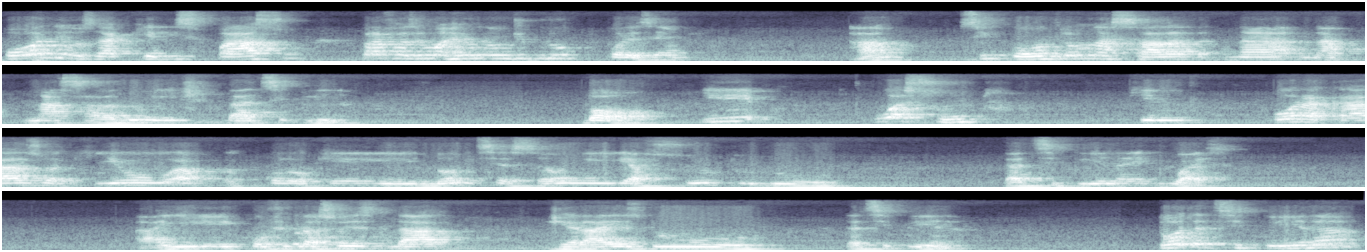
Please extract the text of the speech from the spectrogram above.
podem usar aquele espaço para fazer uma reunião de grupo, por exemplo. Tá? Se encontram na sala, na, na, na sala do Meet da disciplina. Bom, e o assunto que, por acaso, aqui eu coloquei nome de sessão e assunto do, da disciplina iguais. Aí, configurações da, gerais do, da disciplina. Toda disciplina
